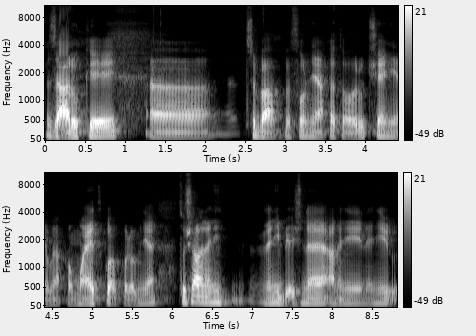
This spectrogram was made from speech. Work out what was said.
záruky, uh, třeba ve formě nějakého toho ručení nějakého majetku a podobně, což ale není, není běžné a není, není, uh,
